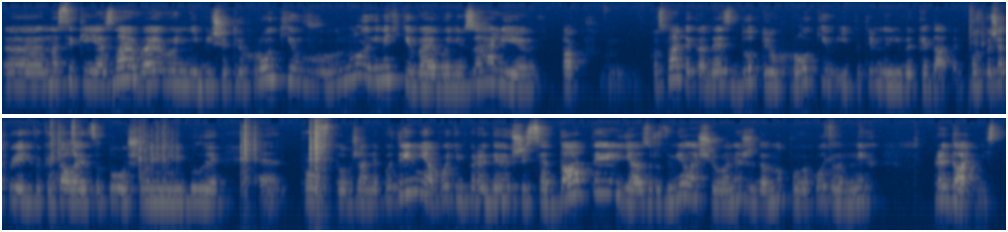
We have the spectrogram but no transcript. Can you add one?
Е, наскільки я знаю, в Avon більше трьох років. Ну і не тільки в Avon, взагалі так. Косметика десь до трьох років і потрібно її викидати. Бо спочатку я їх викидала із-за того, що вони мені були е, просто вже не потрібні, а потім, передивившися дати, я зрозуміла, що вони вже давно повиходили в них придатність.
